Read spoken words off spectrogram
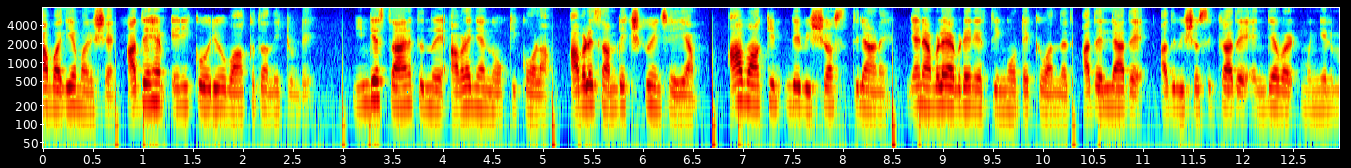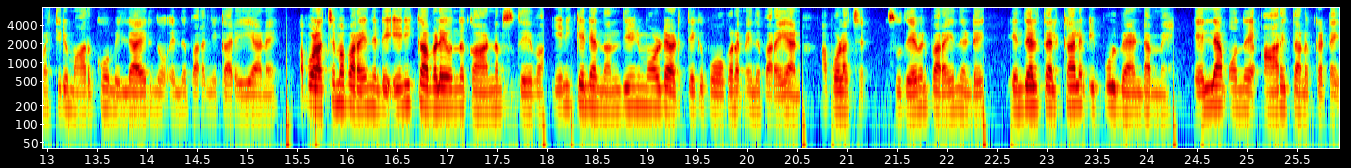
ആ വലിയ മനുഷ്യൻ അദ്ദേഹം എനിക്കൊരു വാക്ക് തന്നിട്ടുണ്ട്. നിന്റെ സ്ഥാനത്ത് നിന്ന് അവളെ ഞാൻ നോക്കിക്കോളാം. അവളെ സംരക്ഷിക്കുകയും ചെയ്യാം. ആ വാക്കിന്റെ വിശ്വാസത്തിലാണ് ഞാൻ അവളെ അവിടെ നിർത്തി ഇങ്ങോട്ടേക്ക് വന്നത്. അതല്ലാതെ അത് വിശ്വസിക്കാതെ എന്റെ മുന്നിൽ മറ്റൊരു മാർഗവുമില്ലായിരുന്നു എന്ന് പറഞ്ഞ് കരയാണ് അപ്പോൾ അച്ഛമ്മ പറയുന്നുണ്ട് എനിക്ക് അവളെ ഒന്ന് കാണണം സുദേവ. എനിക്ക് എന്റെ നന്ദിമോളുടെ അടുത്തേക്ക് പോകണം എന്ന് പറയാൻ അപ്പോൾ അച്ഛൻ സുദേവൻ പറയുന്നുണ്ട് എന്തായാലും തൽക്കാലം ഇപ്പോൾ വേണ്ടമ്മേ. എല്ലാം ഒന്ന് ആറി തണുക്കട്ടെ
